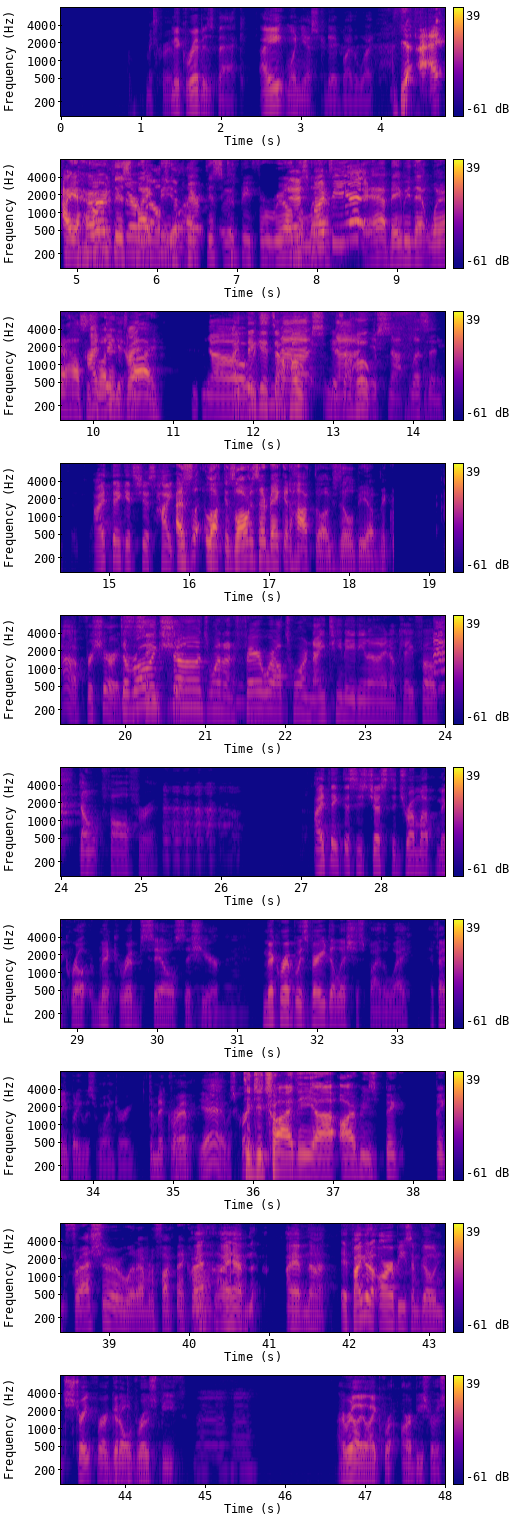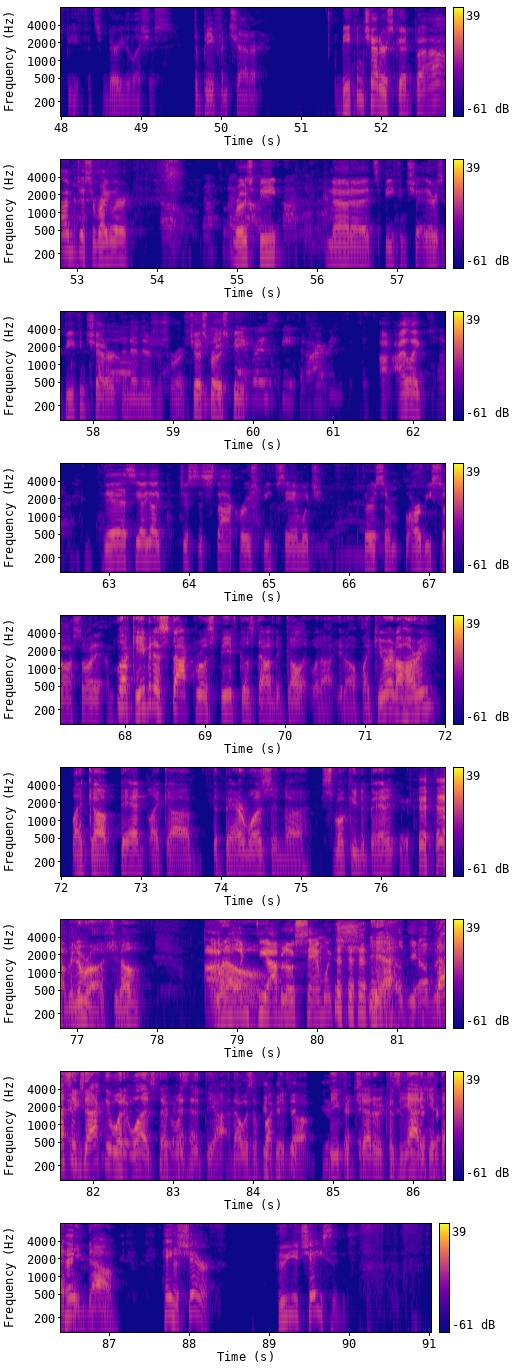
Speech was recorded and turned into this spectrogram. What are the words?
McRib. McRib is back? I ate one yesterday, by the way. Yeah, I, I heard it's this farewell might be to- like this could be for real. This the might last- be it. Yeah, maybe that warehouse is I running it- I- dry. no, I think it's a not- hoax. It's a hoax. It's not. Listen, I think it's just hype. As look, as long as they're making hot dogs, there'll be a McRib. Ah, for sure. It's the the Rolling same shit. Stones went on a farewell tour in 1989. Okay, folks, don't fall for it. I think this is just to drum up McRib, McRib sales this year. Mhm. McRib was very delicious, by the way. If anybody was wondering, The McRib. Probably- Yeah, it was great. Did you try the uh, Arby's Big Big Fresher or whatever the fuck they call it? I, I have. n- I have not. If I go to Arby's, I'm going straight for a good old roast beef. Mhm. I really like Arby's roast beef. It's very delicious. The beef and cheddar. Beef and cheddar's good, but I, I'm just a regular. Oh, that's what Roast thought beef? talking about. No, no, it's beef and cheddar. There's beef and cheddar. Oh. And then there's just roast. Just beef. You roast say beef. roast beef and Arby's. I- I like- cheddar. Yeah, see, I like just a stock roast beef sandwich. Throw some Arby's sauce on it. I'm Look, good. even a stock roast beef goes down the gullet without you know. If like you're in a hurry, like uh band, like uh the bear was in uh Smokey and the Bandit. I'm in a rush, you know. What one a- Diablo sandwich. Yeah, Diablo That's sandwich. exactly what it was. That wasn't a dia- that was a fucking uh, beef and cheddar because he had to get that Hey. thing down. hey, sheriff, who you chasing?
